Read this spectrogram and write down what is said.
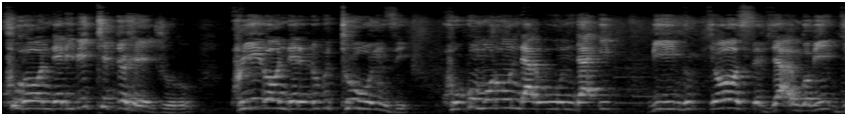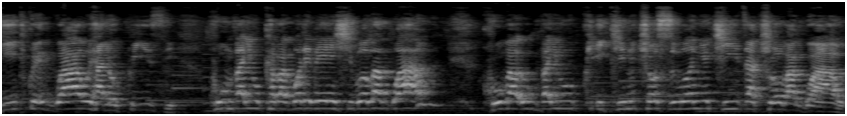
Kurondera ibiti byo hejuru kwironderera ubutunzi kugumurundarunda ibintu byose ngo byitwe gwawe hano ku isi. Kumva yuko abagore benshi boba gwawe kuba umva yuko ikintu cyose ubonye cyiza coba gwawe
